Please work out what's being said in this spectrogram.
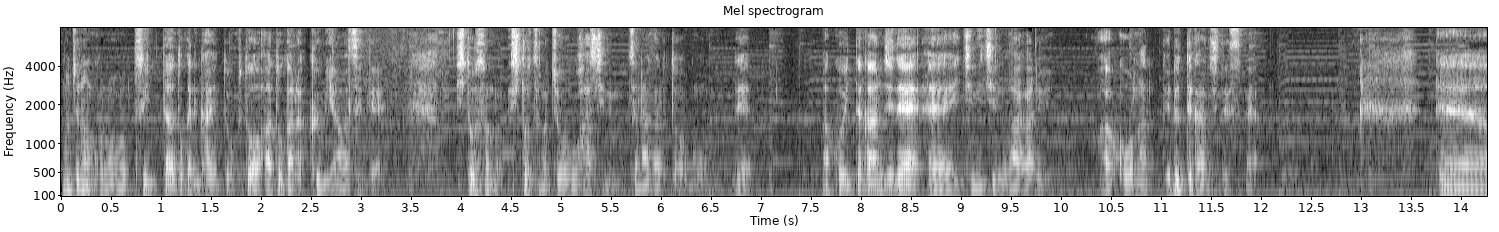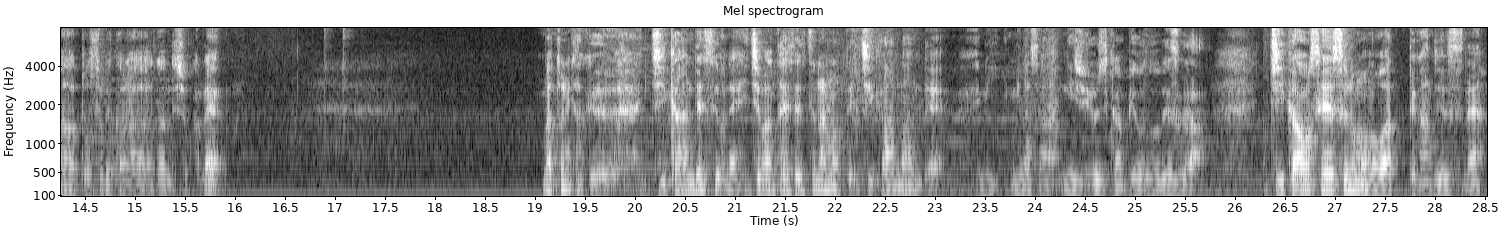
もちろんこのツイッターとかに書いておくと後から組み合わせて一つの一つの情報発信にもつながると思うんで、まあ、こういった感じで、えー、一日の流れはこうなってるって感じですね。えー、あとそれから何でしょうかね。まあとにかく時間ですよね一番大切なのって時間なんで皆さん24時間平等ですが時間を制するものはって感じですね。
